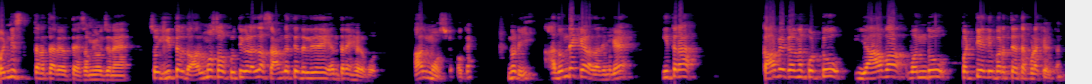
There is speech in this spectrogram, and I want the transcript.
ಬಣ್ಣಿಸ್ ತರ ತರ ಇರುತ್ತೆ ಸಂಯೋಜನೆ. ಸೊ ಈ ತರದ್ದು ಆಲ್ಮೋಸ್ಟ್ ಅವ್ರ ಕೃತಿಗಳೆಲ್ಲ ಸಾಂಗತ್ಯದಲ್ಲಿದೆ ಅಂತಾನೆ ಹೇಳ್ಬೋದು. ಆಲ್ಮೋಸ್ಟ್ ಓಕೆ ನೋಡಿ, ಅದೊಂದೇ ಕೇಳಲ್ಲ ನಿಮಗೆ. ಈ ತರ ಕಾವ್ಯಗಳನ್ನ ಕೊಟ್ಟು ಯಾವ ಒಂದು ಪಟ್ಟಿಯಲ್ಲಿ ಬರುತ್ತೆ ಅಂತ ಕೂಡ ಕೇಳ್ತಾನೆ.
